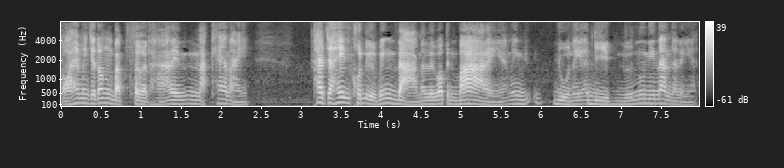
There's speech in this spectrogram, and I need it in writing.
ต่อให้มันจะต้องแบบเสิร์ชหาอะไรหนักแค่ไหนถ้าจะให้คนอื่นแม่งด่ามันเลยว่าเป็นบ้าอะไรเงี้ยแม่งอยู่ในอดีตหรือนู่นนี่นั่นอะไรเงี้ย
